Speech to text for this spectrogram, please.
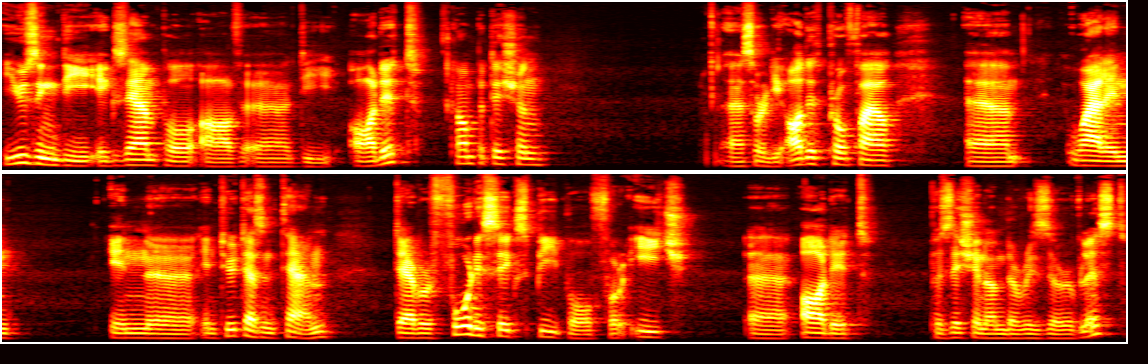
using the example of uh, the audit competition, uh, sorry, the audit profile, um, while in in uh, in 2010 there were 46 people for each uh, audit position on the reserve list.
